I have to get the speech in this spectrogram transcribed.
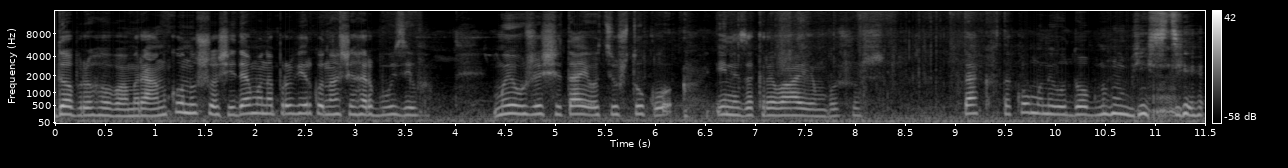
Доброго вам ранку. Ну що ж, йдемо на провірку наших гарбузів. Ми вже вважаю, оцю штуку і не закриваємо, бо що ж так в такому неудобному місці.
